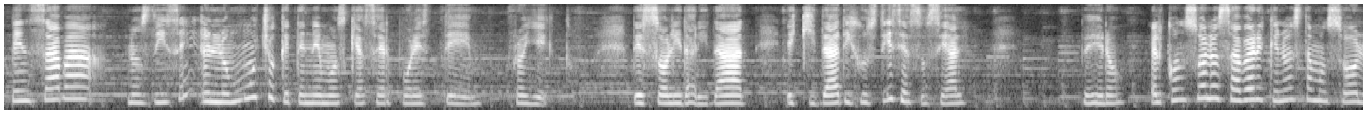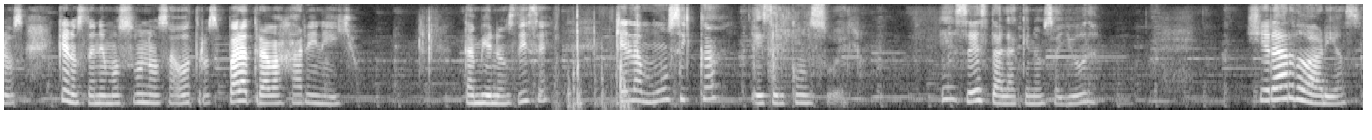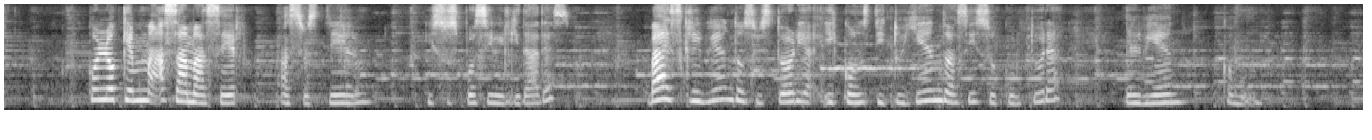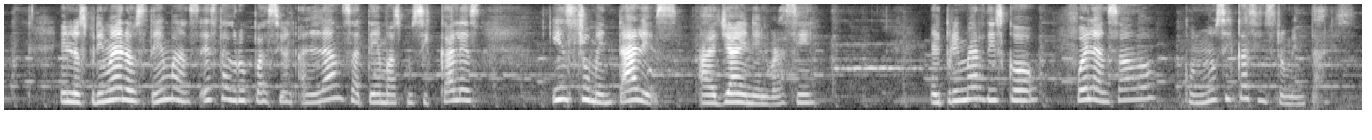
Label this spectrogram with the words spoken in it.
Pensaba, nos dice, en lo mucho que tenemos que hacer por este proyecto de solidaridad, equidad y justicia social. Pero el consuelo es saber que no estamos solos, que nos tenemos unos a otros para trabajar en ello. También nos dice que la música es el consuelo. Es esta la que nos ayuda. Gerardo Arias, con lo que más ama hacer, a su estilo y sus posibilidades, va escribiendo su historia y constituyendo así su cultura, el bien común. En los primeros temas, esta agrupación lanza temas musicales instrumentales allá en el Brasil. El primer disco fue lanzado con músicas instrumentales,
